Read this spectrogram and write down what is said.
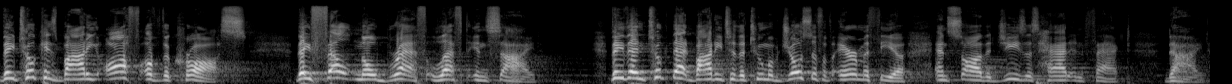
They took his body off of the cross. They felt no breath left inside. They then took that body to the tomb of Joseph of Arimathea and saw that Jesus had, in fact, died.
